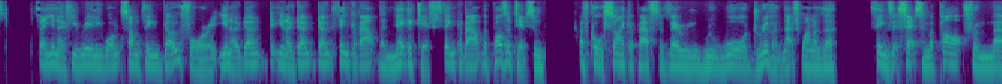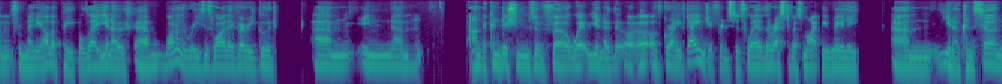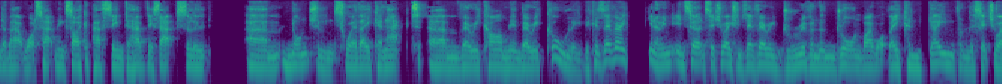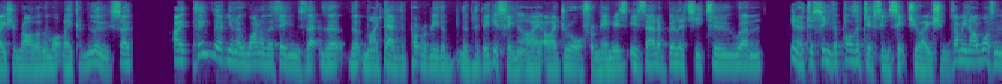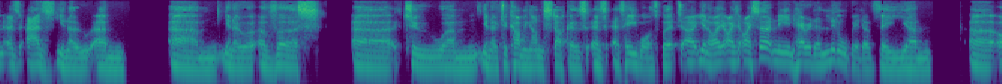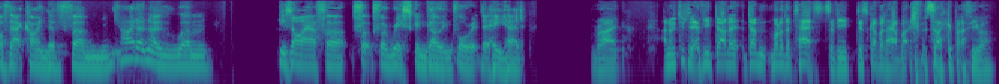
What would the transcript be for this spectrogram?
say, you know, if you really want something, go for it. You know, don't you know, don't don't think about the negatives, think about the positives. And of course, psychopaths are very reward driven. That's one of the things that sets them apart from um, from many other people. They, you know, um, one of the reasons why they're very good um, in um, under conditions of uh, where you know the, uh, of grave danger, for instance, where the rest of us might be really um, you know concerned about what's happening. Psychopaths seem to have this absolute um, nonchalance where they can act um, very calmly and very coolly because they're very you know, in, in certain situations, they're very driven and drawn by what they can gain from the situation rather than what they can lose. So I think that, you know, one of the things that, that, that my dad, the, probably the, the, the, biggest thing I, I draw from him is, is that ability to, um, you know, to see the positives in situations. I mean, I wasn't as, as, you know, um, um, you know, averse, uh, to um, you know to coming unstuck as as, as he was. But uh, you know, I, I, I, certainly inherit a little bit of the um, uh, of that kind of um, I don't know um, desire for, for for risk and going for it that he had. Right. And I'm interested. Have you done a, done one of the tests? Have you discovered how much of a psychopath you are?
